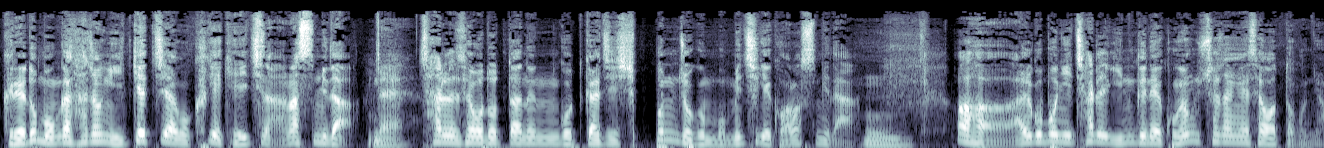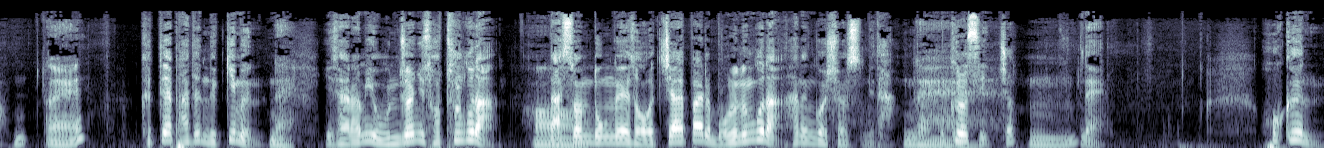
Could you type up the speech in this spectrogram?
그래도 뭔가 사정이 있겠지 하고 크게 개의치는 않았습니다. 네. 차를 세워뒀다는 곳까지 10분 조금 못 미치게 걸었습니다. 음. 아하, 알고 보니 차를 인근의 공영주차장에 세웠더군요. 네. 그때 받은 느낌은 네. 이 사람이 운전이 서툴구나. 어. 낯선 동네에서 어찌할 바를 모르는구나 하는 것이었습니다. 네. 뭐 그럴 수 있죠. 음. 네. 혹은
